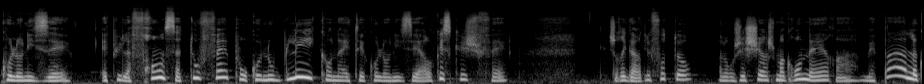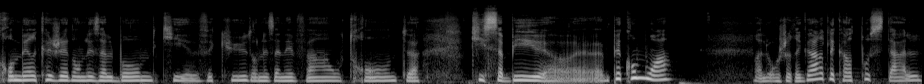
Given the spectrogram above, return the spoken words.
colonisés. Et puis la France a tout fait pour qu'on oublie qu'on a été colonisé. Alors, qu'est-ce que je fais? Je regarde les photos. Alors, je cherche ma grand-mère, hein, mais pas la grand-mère que j'ai dans les albums, qui a vécu dans les années 20 ou 30, qui s'habille euh, un peu comme moi. Alors je regarde les cartes postales.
